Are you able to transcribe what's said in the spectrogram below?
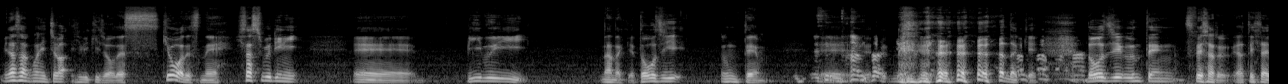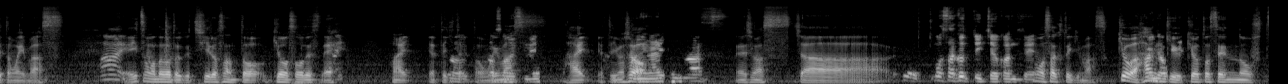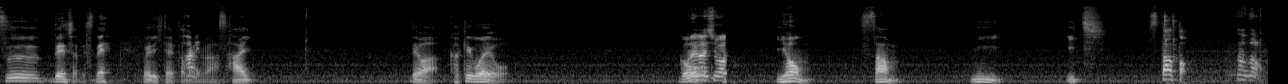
皆さんこんにちは響き城です。今日はですね久しぶりに、えー、BVE なんだっけ同時運転えー、なんだっけ同時運転スペシャルやっていきたいと思います、はい、いつものごとく千尋さんと競争ですね、はい、はい、やっていきたいと思います、ね、はいやっていきましょう。お願いします。お願いします。じゃあもうサクッといっちゃう感じで。もうサクッといきます。今日は阪急京都線の普通電車ですね。これでいきたいと思います。はい、はいでは掛け声を。お願いします。4 3 2 1スタート。スタート。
